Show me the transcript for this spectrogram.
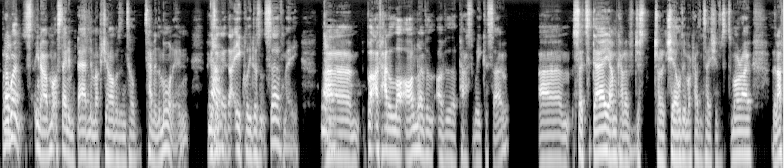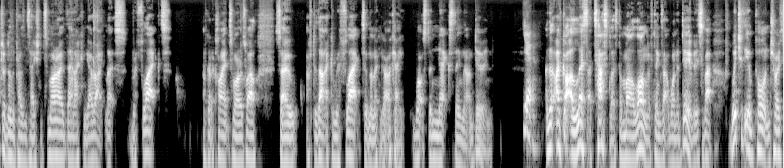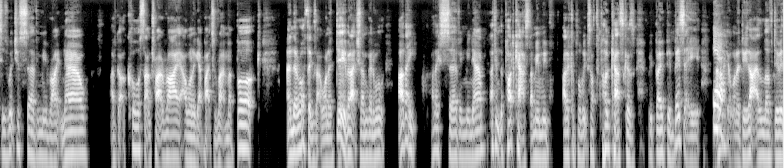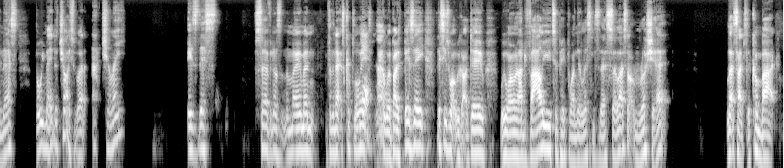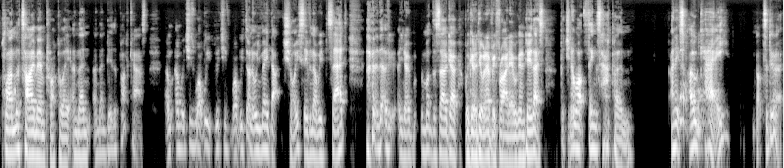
But yeah. I won't, you know, I'm not staying in bed in my pajamas until 10 in the morning because no. I know that equally doesn't serve me. No. Um, but I've had a lot on over over the past week or so. Um, so today I'm kind of just trying to chill, do my presentation for tomorrow. Then after I've done the presentation tomorrow, then I can go right. Let's reflect I've got a client tomorrow as well. So after that, I can reflect and then I can go, okay, what's the next thing that I'm doing? Yeah. And I've got a list, a task list a mile long of things that I want to do, but it's about which are the important choices, which are serving me right now. I've got a course that I'm trying to write. I want to get back to writing my book. And they're all things that I want to do, but actually I'm going to, well, are they, are they serving me now? I think the podcast, I mean, we've had a couple of weeks off the podcast because we've both been busy. Yeah. I don't want to do that. I love doing this. But we made a choice. We went, actually, is this serving us at the moment for the next couple of weeks? Yeah. No, we're both busy. This is what we've got to do. We want to add value to people when they listen to this. So let's not rush it. Let's actually come back, plan the time in properly, and then and then do the podcast. And, and, which is what we which is what we've done. And we made that choice, even though we said, you know, a month or so ago, we're going to do it every Friday. We're going to do this. But you know what? Things happen, and it's yeah. okay not to do it.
